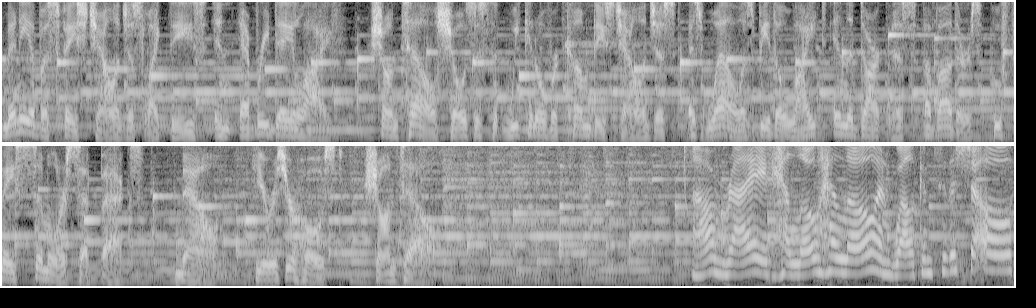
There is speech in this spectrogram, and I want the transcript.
Many of us face challenges like these in everyday life. Chantel shows us that we can overcome these challenges as well as be the light in the darkness of others who face similar setbacks. Now, here is your host, Chantel. All right. Hello, hello, and welcome to the show.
